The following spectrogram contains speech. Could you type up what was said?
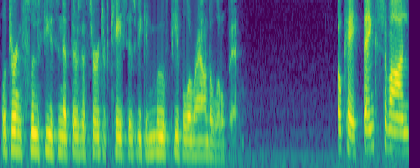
well, during flu season, if there's a surge of cases, we can move people around a little bit. Okay, thanks, Siobhan.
